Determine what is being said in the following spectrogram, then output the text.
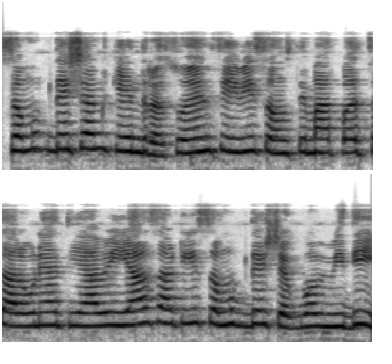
समुपदेशन केंद्र स्वयंसेवी संस्थेमार्फत चालवण्यात यावे. यासाठी समुपदेशक व विधी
